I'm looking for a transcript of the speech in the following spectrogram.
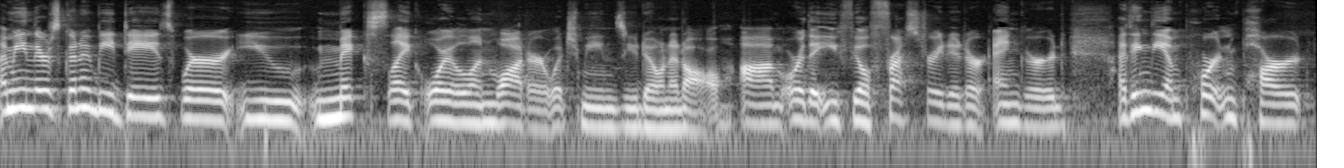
I mean, there's going to be days where you mix like oil and water, which means you don't at all, um, or that you feel frustrated or angered. I think the important part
